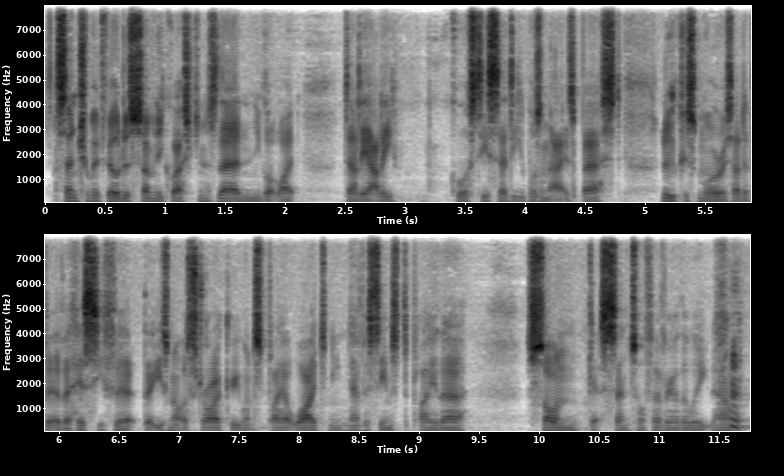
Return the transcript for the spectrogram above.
central midfielders, so many questions there. And you've got like Dele Alli. Of course, he said he wasn't at his best. Lucas Moura has had a bit of a hissy fit that he's not a striker. He wants to play out wide, and he never seems to play there. Son gets sent off every other week now. so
